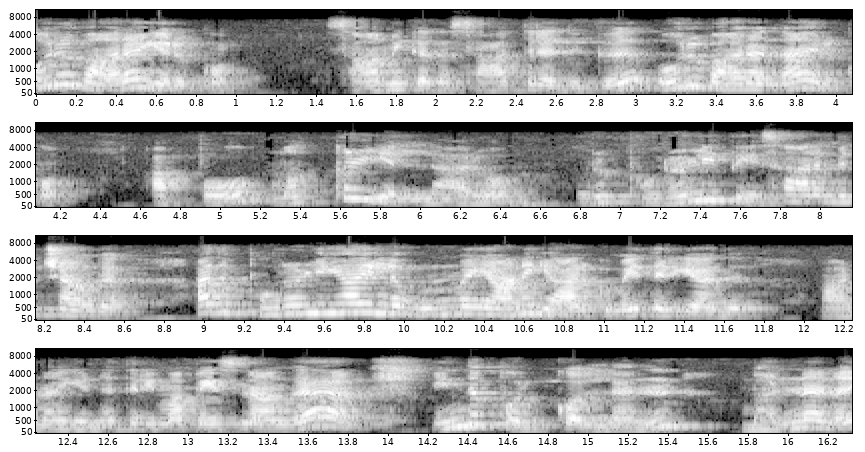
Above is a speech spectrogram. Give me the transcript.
ஒரு வாரம் இருக்கும். சாமி கதை சாத்துறதுக்கு ஒரு வாரம் தான் இருக்கும். அப்போ மக்கள் எல்லாரும் ஒரு புரளி பேச ஆரம்பிச்சாங்க. அது புரளியா இல்ல உண்மையான்னு யாருக்குமே தெரியாது. ஆனா என்ன தெரியுமா பேசினாங்க? இந்த பொற்கொல்லன் மன்னனை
